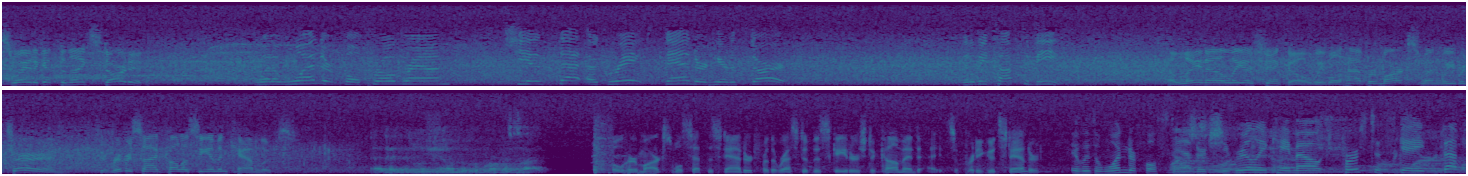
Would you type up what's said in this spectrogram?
Nice way to get the night started. What a wonderful program. She has set a great standard here to start. It'll be tough to beat. Elena Liashenko. We will have her marks when we return to Riverside Coliseum in Kamloops. At the conclusion of the performance Her marks will set the standard for the rest of the skaters to come, and it's a pretty good standard. It was a wonderful standard. She really came out first to skate. That's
